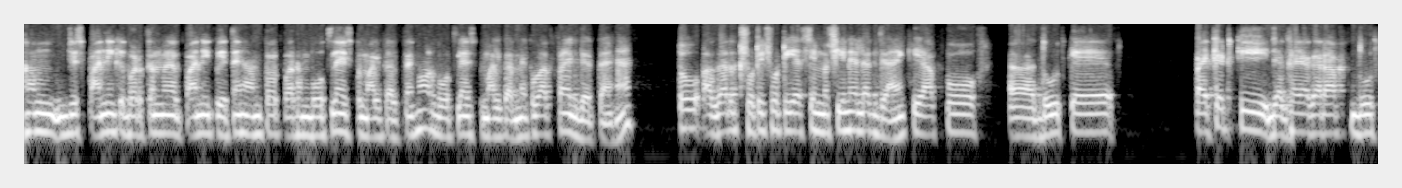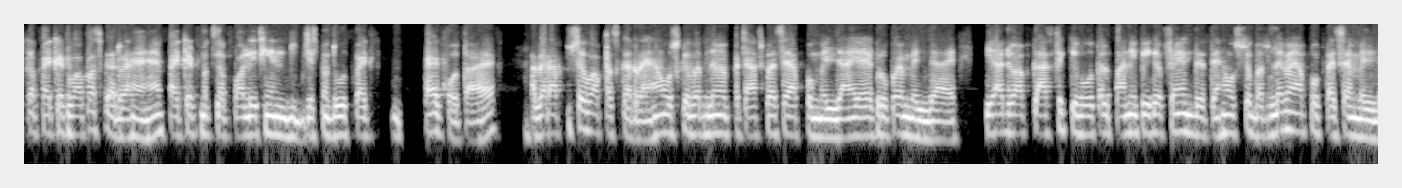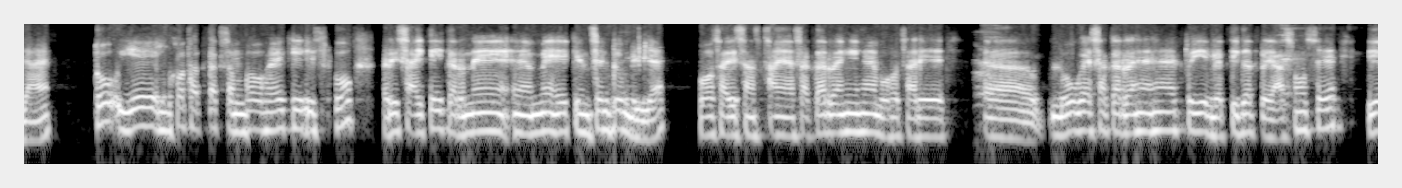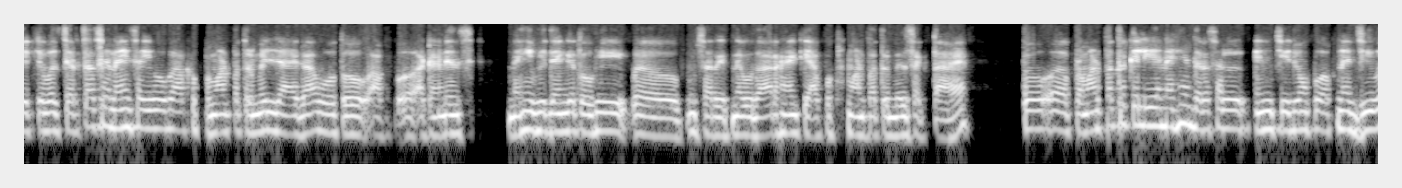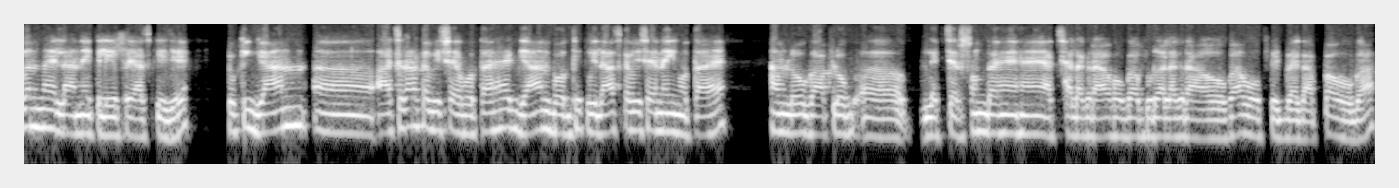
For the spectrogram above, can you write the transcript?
हम जिस पानी के बर्तन में पानी पीते हैं, आमतौर पर हम बोतलें इस्तेमाल करते हैं और बोतलें इस्तेमाल करने के बाद फेंक देते हैं। तो अगर छोटी-छोटी ऐसी मशीनें लग जाएँ कि आपको दूध के पैकेट की जगह अगर आप दूध का पैकेट वापस कर रहे हैं, पैकेट मतलब पॉलीथीन जिसमें दूध पैक पैक होता है, अगर आप उसे वापस कर रहे हैं, उसके बदले में 50 पैसे आपको मिल जाए या ₹1 मिल जाए या जो आप प्लास्टिक की बोतल पानी पी के फेंक देते हैं, उसके बदले में आपको पैसे मिल जाए तो ये बहुत हद तक संभव है कि इसको रिसाइकिल करने में एक इंसेंटिव मिल जाए। बहुत सारी संस्थाएँ ऐसा कर रही हैं, बहुत सारे लोग ऐसा कर रहे हैं, तो ये व्यक्तिगत प्रयासों से ये केवल चर्चा से नहीं सही होगा, आपको प्रमाण पत्र मिल जाएगा, वो तो आप अटेंडेंस नहीं भी देंगे तो भी सर इतने उदार हैं कि आपको प्रमाण पत्र मिल सकता है। तो प्रमाण पत्र के लिए नहीं दरअसल इन चीज़ों को अपने जीवन में लाने के लिए प्रयास कीजिए, क्योंकि ज्ञान आचरण का विषय होता है, ज्ञान बौद्धिक विलास का विषय नहीं होता है। हम लोग आप लोग लेक्चर सुन रहे हैं, अच्छा लग रहा होगा, बुरा लग रहा होगा, वो फीडबैक आपका होगा।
